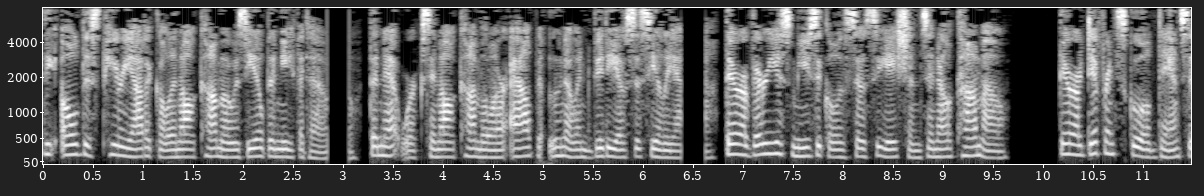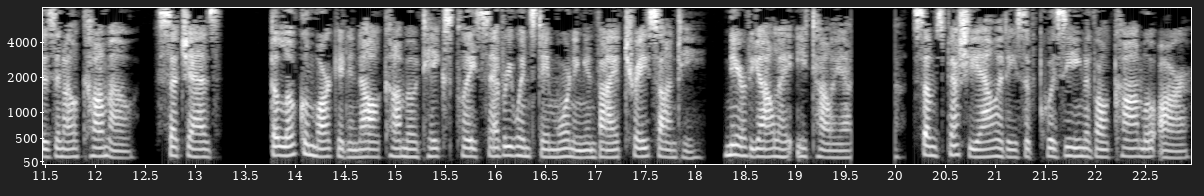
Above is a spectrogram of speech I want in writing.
The oldest periodical in Alcamo is Il Bonifato. The networks in Alcamo are Alpa Uno and Video Sicilia. There are various musical associations in Alcamo. There are different school dances in Alcamo, such as the local market in Alcamo takes place every Wednesday morning in Via Tresanti, near Viale Italia. Some specialities of cuisine of Alcamo are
